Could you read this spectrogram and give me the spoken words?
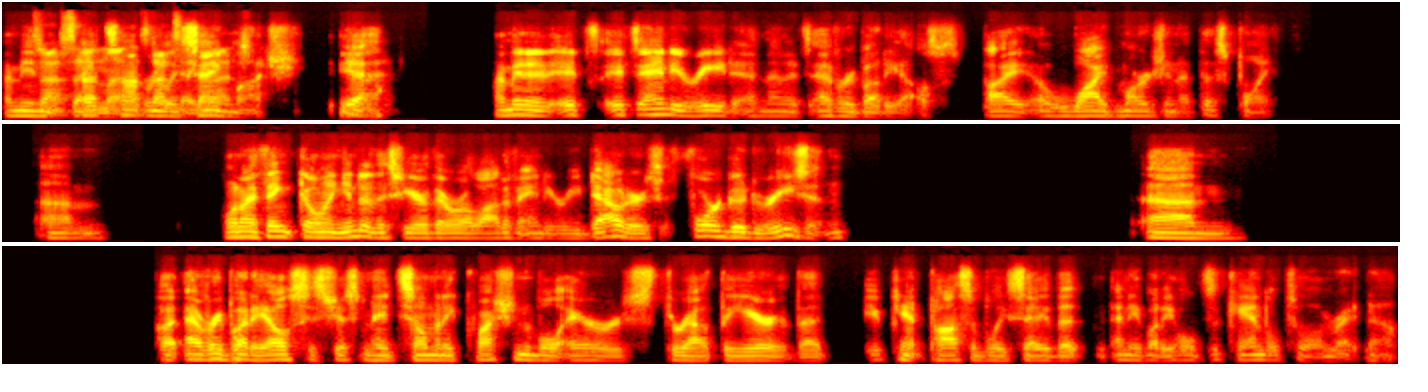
I mean not that's not much- not really saying saying much. much. Yeah. yeah. I mean, it, it's it's Andy Reid, and then it's everybody else by a wide margin at this point. Um, when I think going into this year, there were a lot of Andy Reid doubters for good reason. Um, but everybody else has just made so many questionable errors throughout the year that you can't possibly say that anybody holds a candle to him right now.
